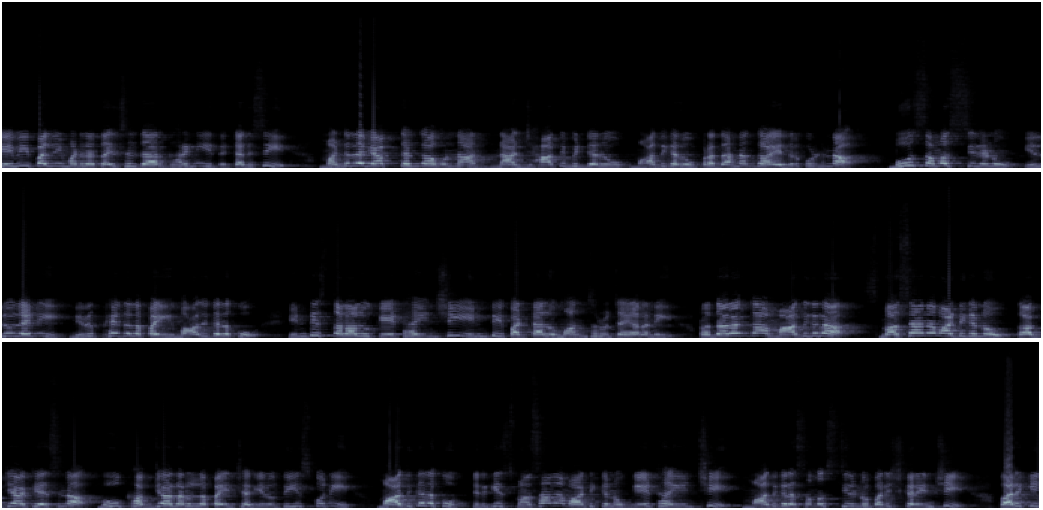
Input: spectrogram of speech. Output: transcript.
కేవీపల్లి మండల తహసీల్దార్ గారిని కలిసి మండల వ్యాప్తంగా ఉన్న నా జాతి బిడ్డలు మాదిగలు ప్రధానంగా ఎదుర్కొంటున్న భూ సమస్యలను ఇల్లు లేని నిరుపేదలపై మాదిగలకు ఇంటి స్థలాలు కేటాయించి ఇంటి పట్టాలు మంజూరు చేయాలని ప్రధానంగా మాదిగల శ్మశాన వాటికను కబ్జా చేసిన భూ కబ్జాదారులపై చర్యలు తీసుకొని మాదిగలకు తిరిగి శ్మశాన వాటికను కేటాయించి మాదిగల సమస్యలను పరిష్కరించి వారికి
